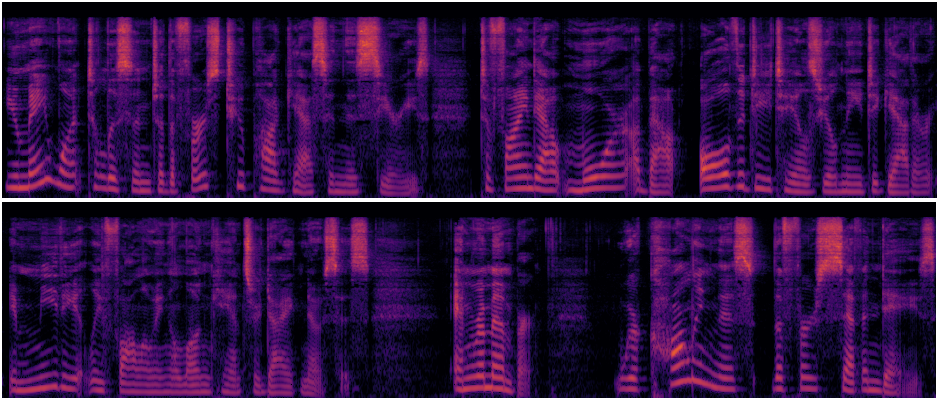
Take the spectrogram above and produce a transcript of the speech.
you may want to listen to the first two podcasts in this series to find out more about all the details you'll need to gather immediately following a lung cancer diagnosis. And remember, we're calling this the first seven days,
